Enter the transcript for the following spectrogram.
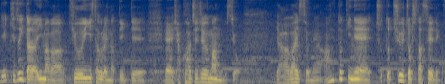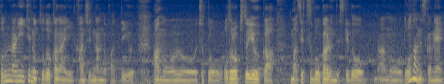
で気づいたら今が9イーサぐらいになっていて、えー、180万ですよ。やばいっすよね。あの時ね、ちょっと躊躇したせいでこんなに手の届かない感じになるのかっていう、あのちょっと驚きというか、まあ、絶望があるんですけど、あのどうなんですかね。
